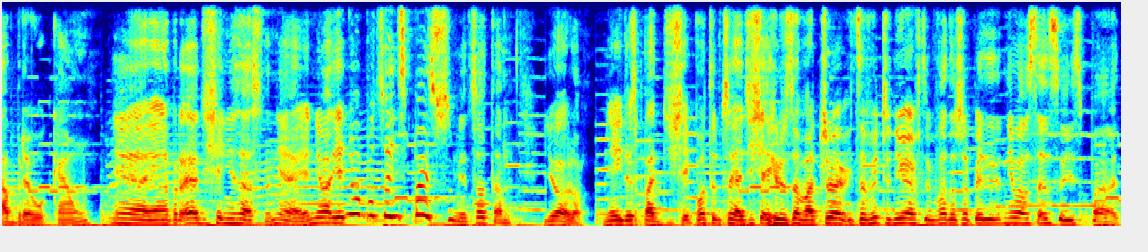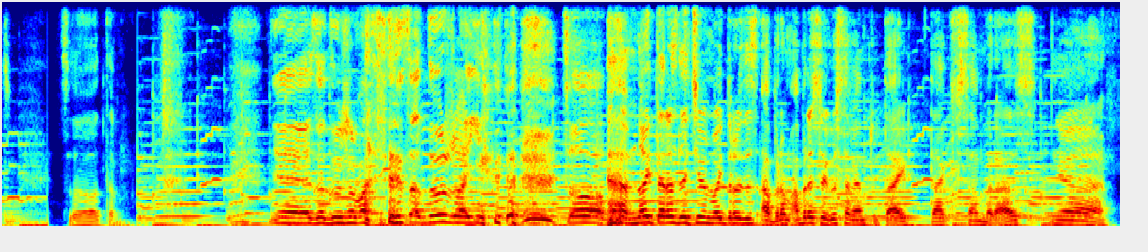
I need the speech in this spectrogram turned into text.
abrełkę. Nie, ja ja dzisiaj nie zasnę, nie, ja nie, ma, ja nie mam po co iść spać w sumie, co tam? Jolo, nie idę spać dzisiaj, po tym co ja dzisiaj już zobaczyłem i co wyczyniłem w tym Photoshopie, nie mam sensu iść spać. Co tam? Nie, za dużo maty, za dużo ich. Co? No i teraz lecimy moi drodzy z Abrą. Abrę sobie ustawiam tutaj, tak w sam raz. Nie.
